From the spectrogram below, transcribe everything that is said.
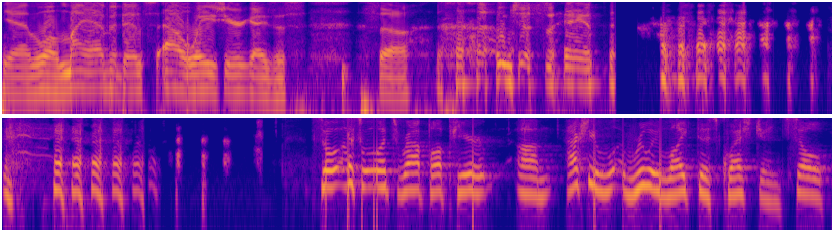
Yeah, well, my evidence outweighs your guys's, so I'm just saying. So let's wrap up here. Um, actually, really like this question. So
